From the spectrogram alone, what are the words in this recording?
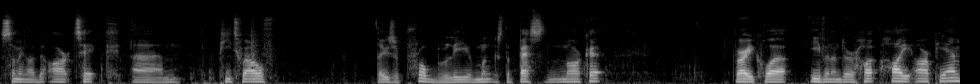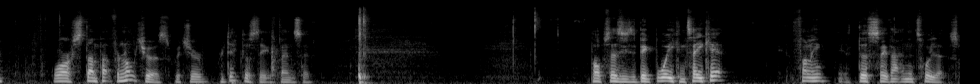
something like the Arctic um, P12. Those are probably amongst the best in the market. Very quiet, even under high RPM, or Stump Up for Noctuas, which are ridiculously expensive. Bob says he's a big boy, he can take it. Funny, it does say that in the toilets.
